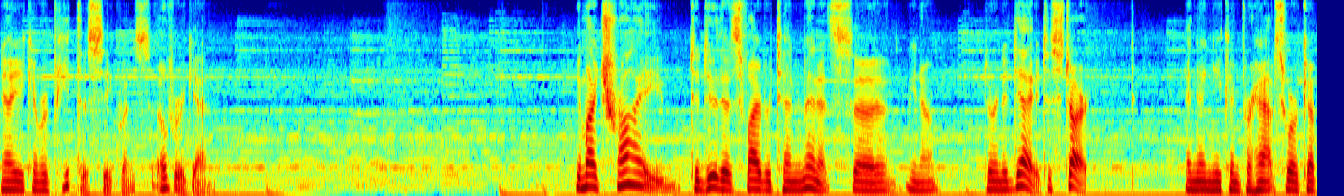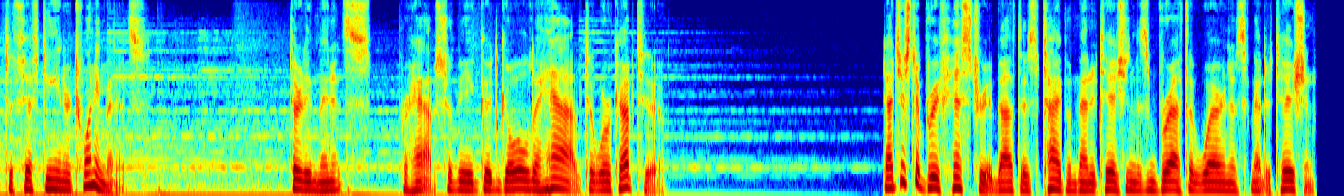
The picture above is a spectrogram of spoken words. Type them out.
Now you can repeat this sequence over again. You might try to do this five or 10 minutes, uh, you know, during the day to start. And then you can perhaps work up to 15 or 20 minutes. 30 minutes perhaps would be a good goal to have to work up to. Now, just a brief history about this type of meditation, this breath awareness meditation.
